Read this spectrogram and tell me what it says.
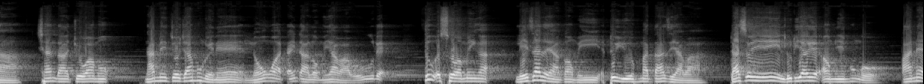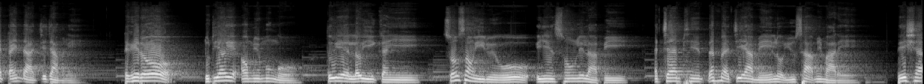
ဏာချမ်းသာကြွားမှုနာမည်ကြော်ကြားမှုတွေနဲ့လုံးဝတိုင်းတာလို့မရပါဘူးတဲ့သူ့အဆိုအမိန်က လေးစားစရာကောင်းပြီးအတူယူမှတ်သားစရာပါဒါဆိုရင်လူတစ်ယောက်ရဲ့အောင်မြင်မှုကိုဘာနဲ့တိုင်းတာကြည့်ကြမလဲတကယ်တော့လူတစ်ယောက်ရဲ့အောင်မြင်မှုကိုသူ့ရဲ့လောက်ရည်ကံရည်စွမ်းဆောင်ရည်တွေကိုအရင်ဆုံးလေ့လာပြီးအကြံဖြင့်သတ်မှတ်ကြည့်ရမယ်လို့ယူဆမိပါတယ်ဒေရှာ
